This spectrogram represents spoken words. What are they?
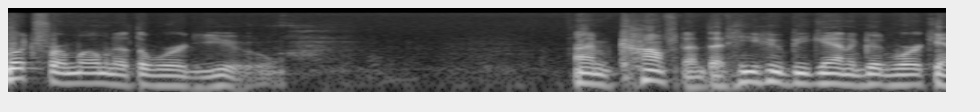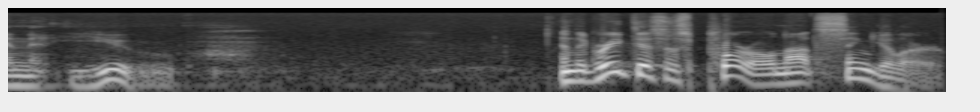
Look for a moment at the word you. I'm confident that he who began a good work in you. In the Greek, this is plural, not singular.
